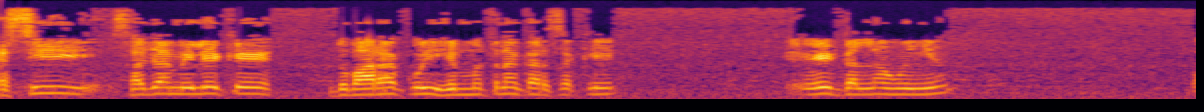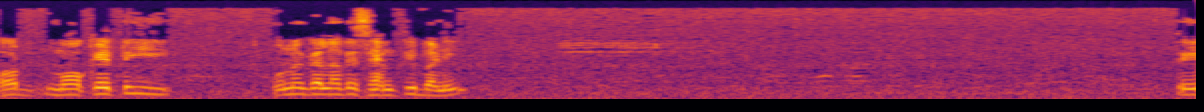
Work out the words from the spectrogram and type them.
ਐਸੀ ਸਜ਼ਾ ਮਿਲੇ ਕਿ ਦੁਬਾਰਾ ਕੋਈ ਹਿੰਮਤ ਨਾ ਕਰ ਸਕੇ। ਇਹ ਗੱਲਾਂ ਹੋਈਆਂ ਔਰ ਮੌਕੇ ਤੇ ਉਹਨਾਂ ਗੱਲਾਂ ਤੇ ਸਹਿਮਤੀ ਬਣੀ। ਤੇ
